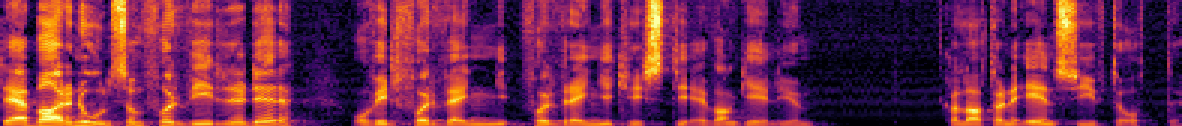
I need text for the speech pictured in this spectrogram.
Det er bare noen som forvirrer dere og vil forvrenge Kristi evangelium. Galaterne 1, 7-8.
